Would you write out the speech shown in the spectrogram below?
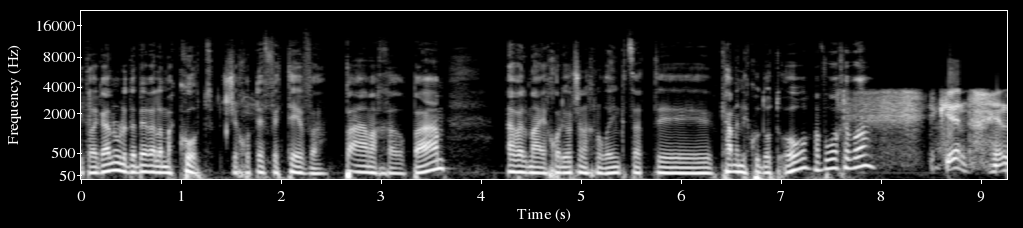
התרגלנו לדבר על המכות שחוטפת טבע פעם אחר פעם. אבל מה, יכול להיות שאנחנו רואים קצת אה, כמה נקודות אור עבור החברה? כן, אין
